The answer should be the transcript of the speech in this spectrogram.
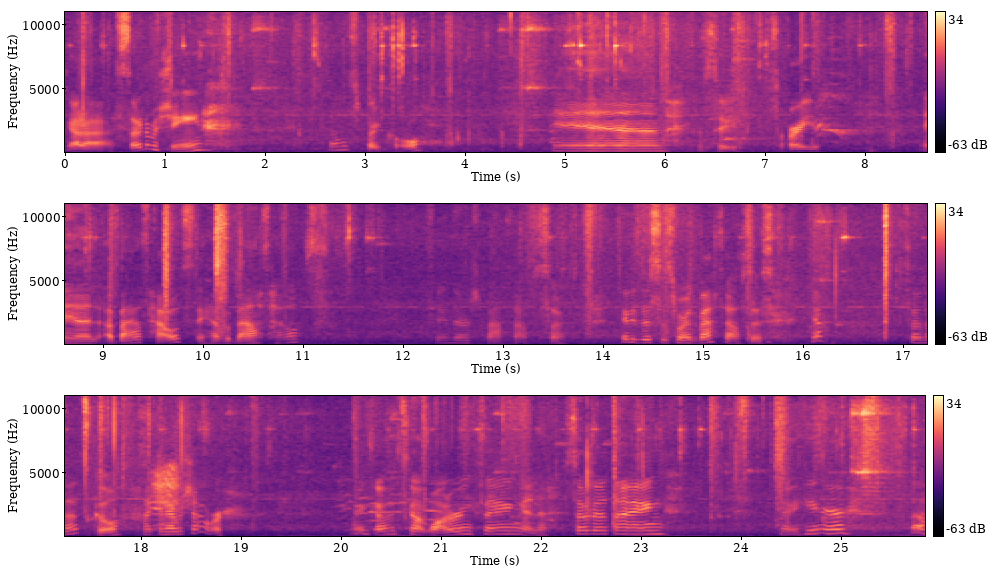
Got a soda machine. That's pretty cool. And let's see. Sorry. And a bathhouse. They have a bathhouse. See, there's a bathhouse. So maybe this is where the bathhouse is. Yeah. So that's cool. I can have a shower. There you go. It's got watering thing and a soda thing right here. Oh,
